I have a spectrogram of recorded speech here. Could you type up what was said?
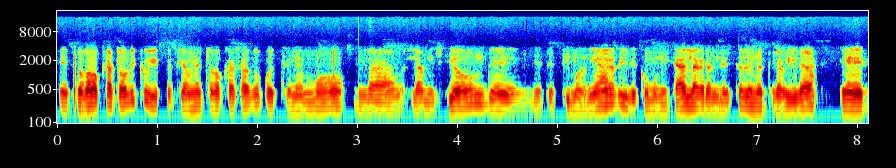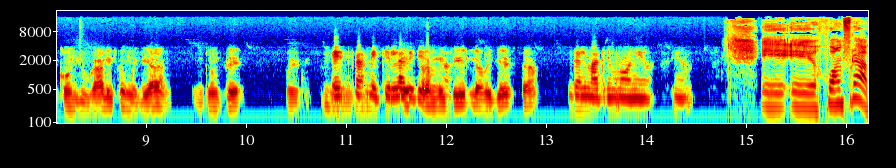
eh, todos los católicos y especialmente los casados, pues tenemos la, misión de, testimoniar y de comunicar la grandeza de nuestra vida eh, conyugal y familiar. Entonces, pues... Es transmitir la belleza. Transmitir la belleza. Del matrimonio, sí. Eh, eh, Juanfra,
